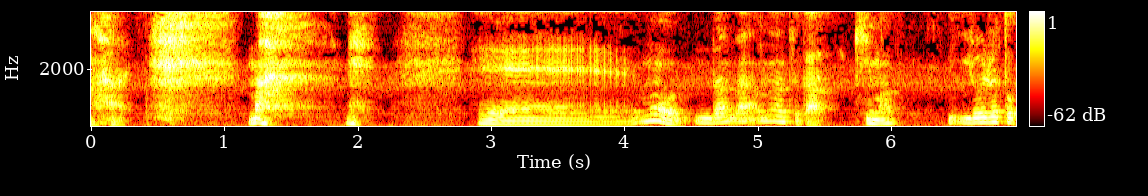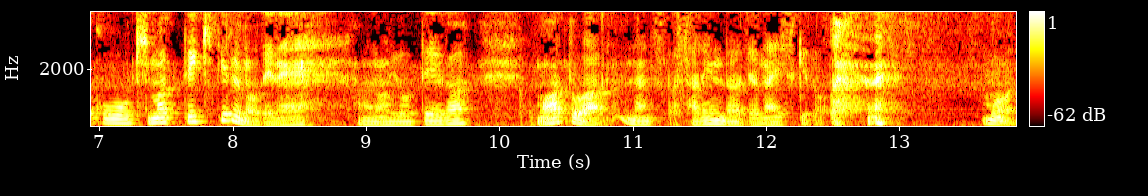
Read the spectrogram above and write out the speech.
はい。まあ、ね、えー、もう、だんだん、なんつうか、決まって、いろいろとこう決まってきてるのでね、あの、予定が、もうあとは、なんつうか、サレンダーじゃないですけど、もう、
